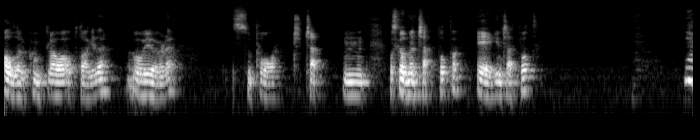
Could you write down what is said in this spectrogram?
alle kommer til å oppdage det og gjøre det. Support, chatten Hva skal du med en chatbot, da? Egen chatbot? Ja.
